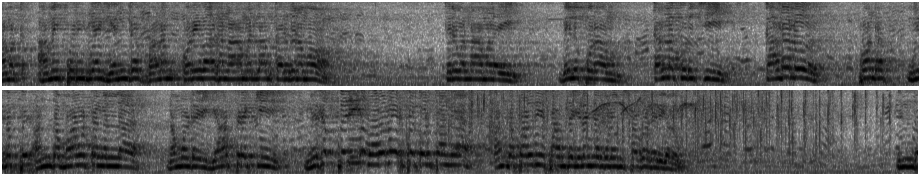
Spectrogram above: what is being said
நமக்கு அமைப்பு ரீதியா எங்க பலம் குறைவாக நாம் எல்லாம் கருதணுமோ? திருவண்ணாமலை விழுப்புரம் கள்ளக்குறிச்சி கடலூர் போன்ற மிகப்பெரிய அந்த மாவட்டங்களில் நம்மளுடைய யாத்திரைக்கு மிகப்பெரிய வரவேற்பை கொடுத்தாங்க அந்த பகுதியை சார்ந்த இளைஞர்களும் சகோதரிகளும். இந்த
